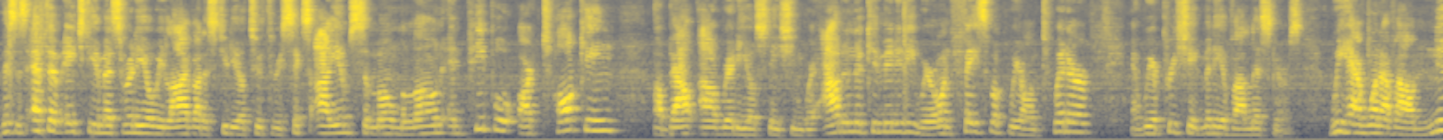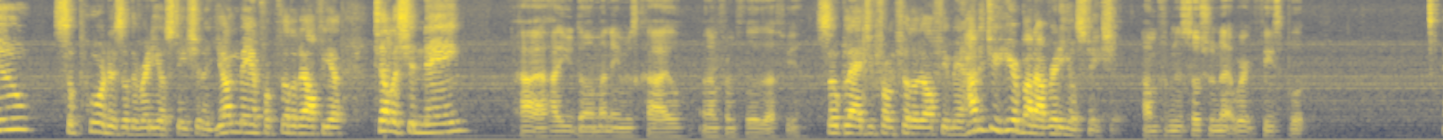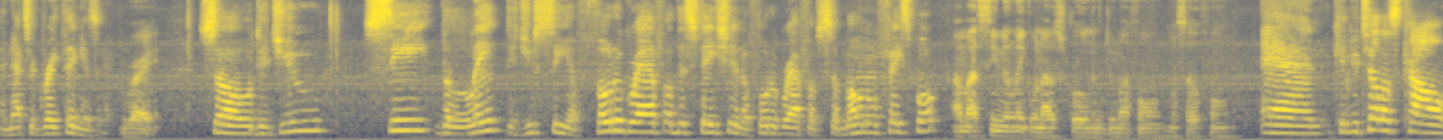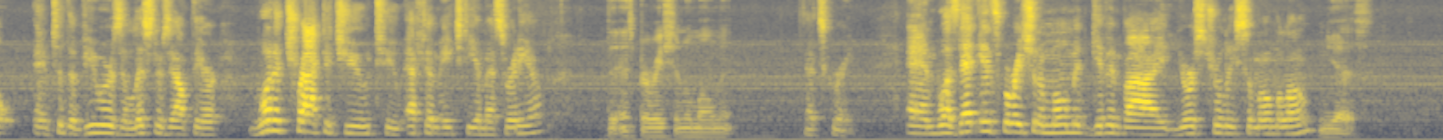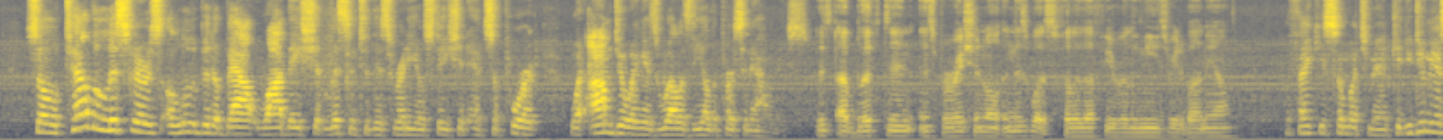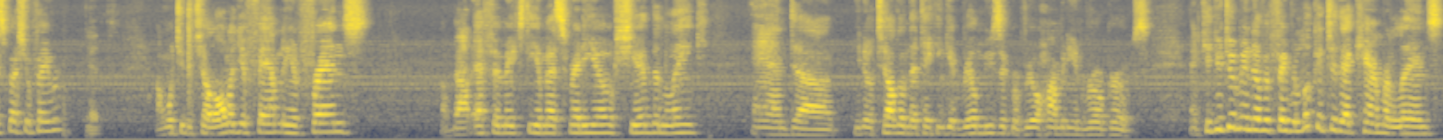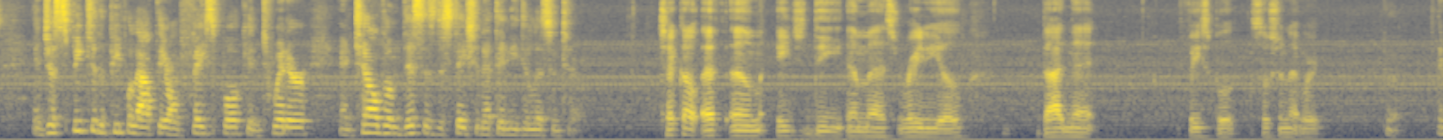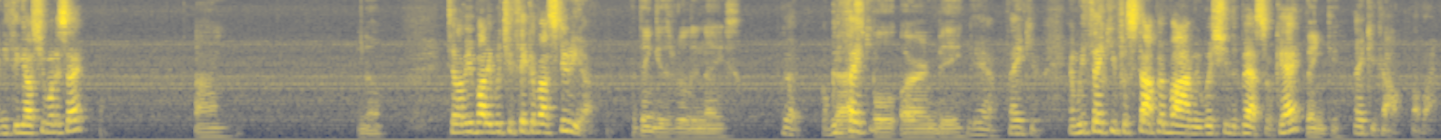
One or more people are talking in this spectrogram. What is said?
This is FM HDMS Radio. We live out of Studio 236. I am Simone Malone, and people are talking about our radio station. We're out in the community. We're on Facebook. We're on Twitter, and we appreciate many of our listeners. We have one of our new supporters of the radio station, a young man from Philadelphia. Tell us your name. Hi, how you doing? My name is Kyle, and I'm from Philadelphia. So glad you're from Philadelphia, man. How did you hear about our radio station? I'm from the social network Facebook. And that's a great thing, isn't it? Right. So, did you see the link? Did you see a photograph of the station, a photograph of Simone on Facebook? Um, I seen the link when I was scrolling through my phone, my cell phone. And can you tell us, Kyle, and to the viewers and listeners out there, what attracted you to FM HDMS radio? The inspirational moment. That's great. And was that inspirational moment given by yours truly, Simone Malone? Yes. So tell the listeners a little bit about why they should listen to this radio station and support what I'm doing as well as the other personalities. It's uplifting, inspirational, and this is what Philadelphia really needs right about now. Well, thank you so much, man. Can you do me a special favor? Yes. I want you to tell all of your family and friends about FMHDMS Radio. Share the link, and uh, you know, tell them that they can get real music with real harmony and real grooves. And can you do me another favor? Look into that camera lens and just speak to the people out there on Facebook and Twitter and tell them this is the station that they need to listen to. Check out FMHDMSradio.net, Facebook, social network. Good. Anything else you want to say? Um, no. Tell everybody what you think of our studio. I think it's really nice. Good. Well, we thank you. Gospel, R&B. Yeah, thank you. And we thank you for stopping by and we wish you the best, okay? Thank you. Thank you, Kyle. Bye bye.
